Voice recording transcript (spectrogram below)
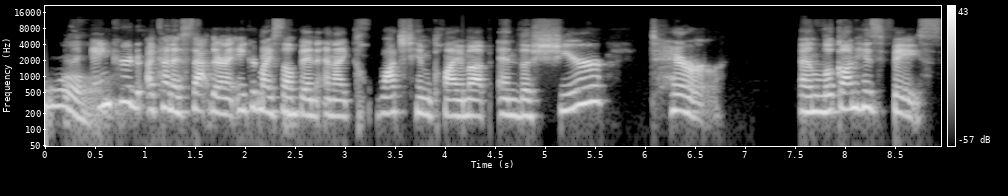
Whoa. anchored, I kind of sat there and I anchored myself in and I watched him climb up and the sheer terror and look on his face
